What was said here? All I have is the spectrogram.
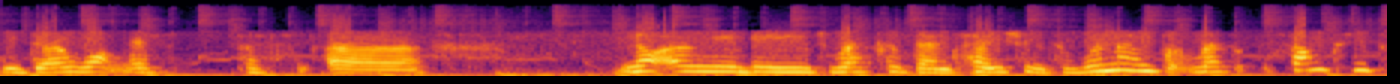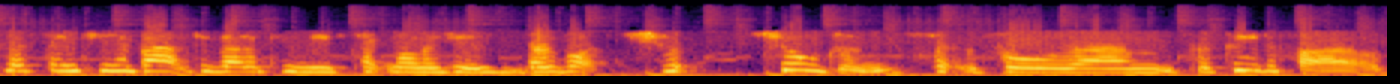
we don't want this, uh, not only these representations of women, but some people are thinking about developing these technologies, robot ch- children for, um, for paedophiles.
